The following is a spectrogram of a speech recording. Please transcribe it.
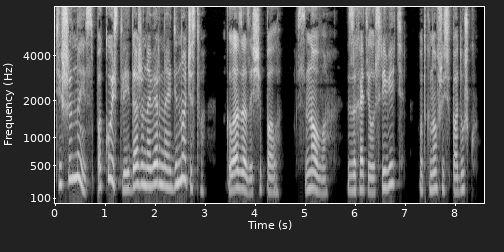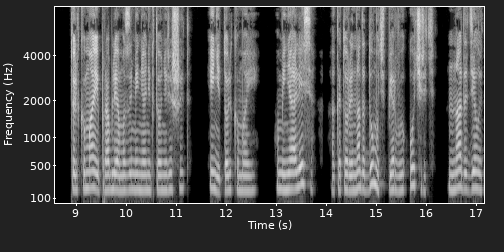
тишины, спокойствия и даже, наверное, одиночества. Глаза защипало. Снова захотелось реветь, уткнувшись в подушку. Только мои проблемы за меня никто не решит. И не только мои. У меня Олеся, о которой надо думать в первую очередь. Надо делать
